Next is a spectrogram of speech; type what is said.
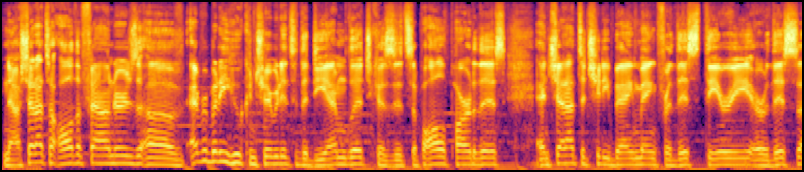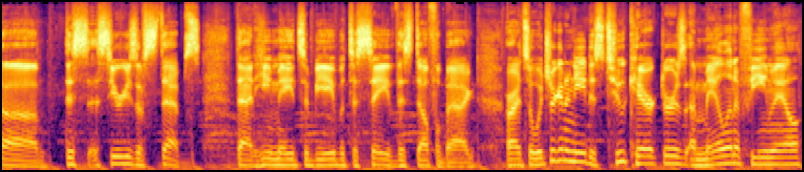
Now, shout out to all the founders of everybody who contributed to the DM glitch, because it's all part of this. And shout out to Chitty Bang Bang for this theory, or this, uh, this series of steps that he made to be able to save this duffel bag. All right, so what you're gonna need is two characters, a male and a female,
